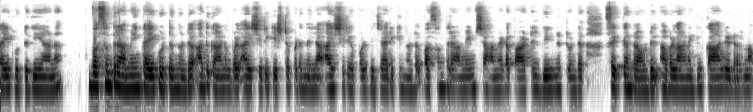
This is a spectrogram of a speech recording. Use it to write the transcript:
കൈകൊട്ടുകയാണ് വസുന്ധരാമയും കൈകൊട്ടുന്നുണ്ട്. അത് കാണുമ്പോൾ ഐശ്വര്യക്ക് ഇഷ്ടപ്പെടുന്നില്ല. ഐശ്വര്യ അപ്പോൾ വിചാരിക്കുന്നുണ്ട് വസുന്ധരാമയും ശ്യാമയുടെ പാട്ടിൽ വീണിട്ടുണ്ട്. സെക്കൻഡ് റൗണ്ടിൽ അവളാണെങ്കിൽ കാലിടണം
